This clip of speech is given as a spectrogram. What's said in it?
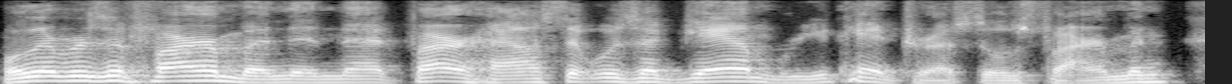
Well, there was a fireman in that firehouse that was a gambler. You can't trust those firemen.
